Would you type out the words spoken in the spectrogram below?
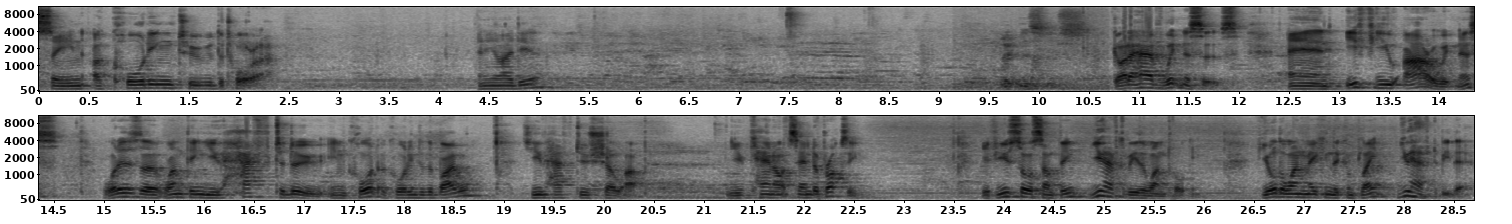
scene according to the Torah? Any idea? Witnesses. Got to have witnesses. And if you are a witness, what is the one thing you have to do in court according to the Bible? You have to show up. You cannot send a proxy. If you saw something, you have to be the one talking. If you're the one making the complaint, you have to be there.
